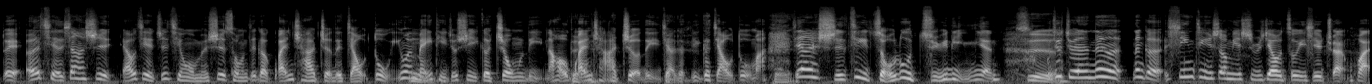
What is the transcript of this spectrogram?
对，而且像是了解之前，我们是从这个观察者的角度，因为媒体就是一个中立，嗯、然后观察者的一家的一个角度嘛。现在实际走入局里面，是我就觉得那个那个心境上面是不是要做一些转换？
